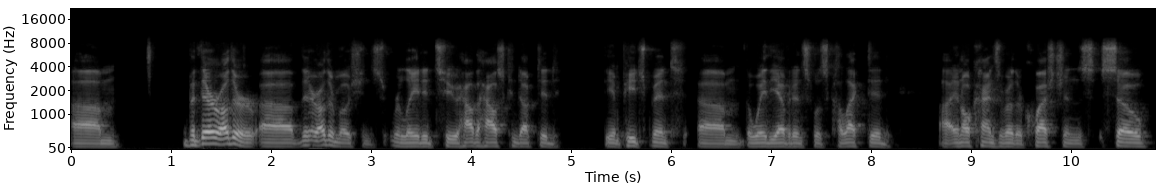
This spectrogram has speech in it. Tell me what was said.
Um, but there are other uh, there are other motions related to how the House conducted the impeachment, um, the way the evidence was collected, uh, and all kinds of other questions. So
